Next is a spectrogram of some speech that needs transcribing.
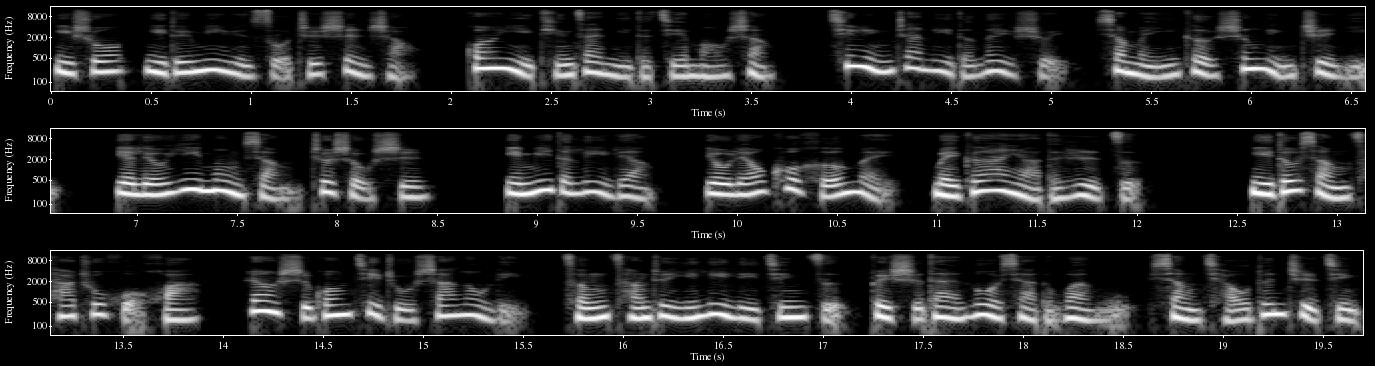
你说你对命运所知甚少，光已停在你的睫毛上，轻灵站立的泪水向每一个生灵致意。也留意梦想这首诗，隐秘的力量有辽阔和美。每个暗哑的日子，你都想擦出火花。让时光记住沙漏里曾藏着一粒粒金子，被时代落下的万物向桥墩致敬。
